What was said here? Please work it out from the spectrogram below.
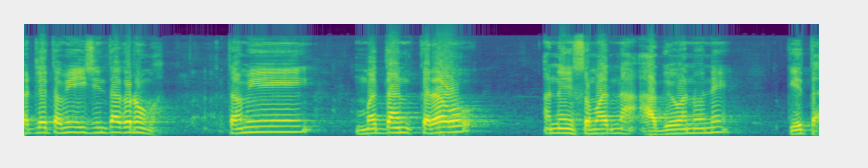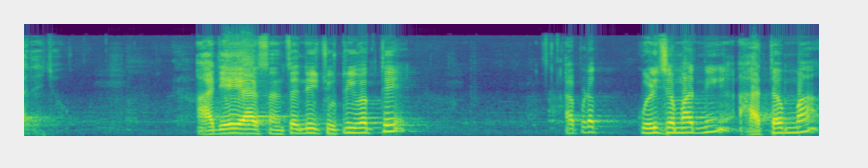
એટલે તમે એ ચિંતા કરો તમે મતદાન કરાવો અને સમાજના આગેવાનોને કહેતા રહેજો. આજે આ સંસદની ચૂંટણી વખતે આપણા કોળી સમાજની હાથમમાં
